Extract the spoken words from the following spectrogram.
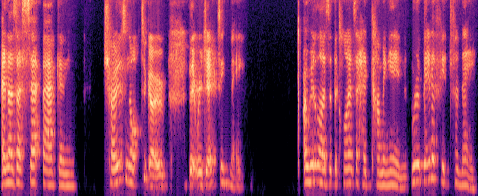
And as I sat back and chose not to go, they're rejecting me. I realized that the clients I had coming in were a better fit for me.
